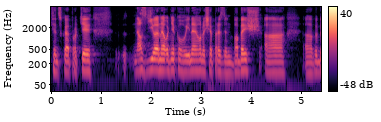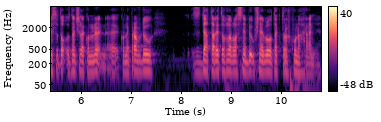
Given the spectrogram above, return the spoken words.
Finsko je proti, nazdílené od někoho jiného, než je prezident Babiš a, a vy byste to označili jako, ne, jako nepravdu, zda tady tohle vlastně by už nebylo tak trochu na hraně.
